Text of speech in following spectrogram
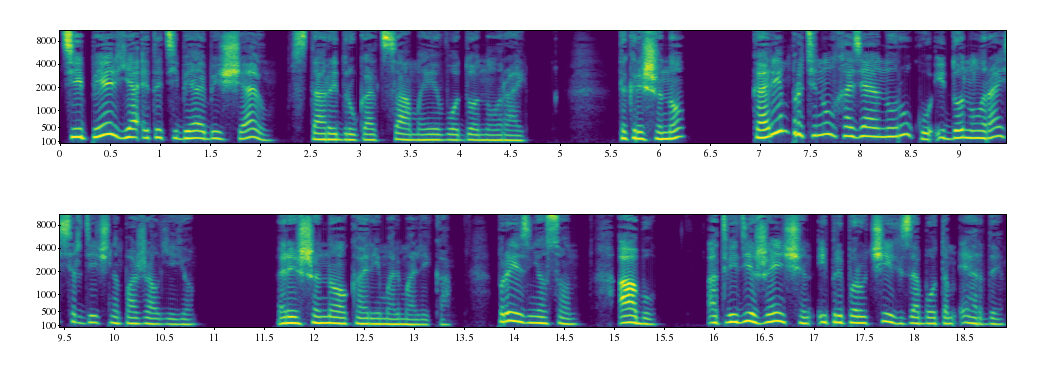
Теперь я это тебе обещаю, старый друг отца моего Донал Рай. Так решено? Карим протянул хозяину руку, и Донал Рай сердечно пожал ее. «Решено, Карим Аль-Малика», — произнес он. «Абу, отведи женщин и припоручи их заботам Эрды».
